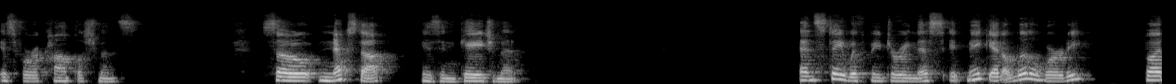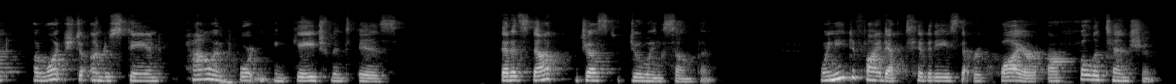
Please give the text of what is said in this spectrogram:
is for accomplishments. So next up is engagement. And stay with me during this. It may get a little wordy, but I want you to understand how important engagement is that it's not just doing something. We need to find activities that require our full attention.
